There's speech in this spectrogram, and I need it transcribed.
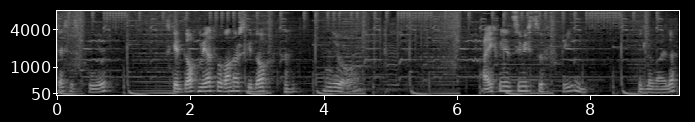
Das ist cool. Es geht doch mehr voran als gedacht. Ja. Eigentlich bin ich ziemlich zufrieden mittlerweile.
